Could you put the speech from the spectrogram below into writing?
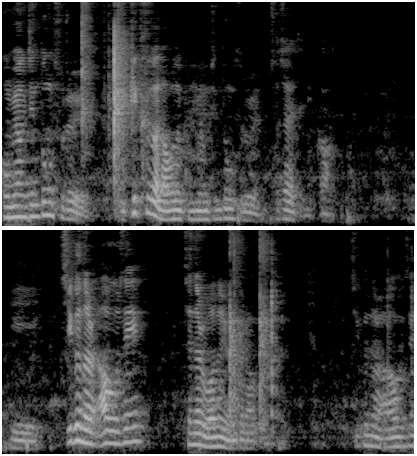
공명 진동수를 이 피크가 나오는 공명 진동수를 찾아야 되니까 이 시그널 아웃에 채널 1을 연결하고 시그널 아웃에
